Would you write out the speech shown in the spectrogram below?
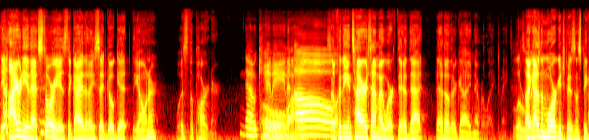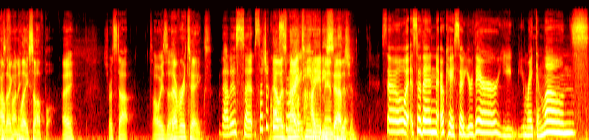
The irony of that story is the guy that I said go get the owner was the partner. No kidding. Oh. wow. So for the entire time I worked there, that that other guy never liked me. a little So I got in the mortgage business because How I funny. can play softball. hey, shortstop. It's always a Whatever it takes. that is so, such a cool That was story. 19 high demand 1987. So so then okay, so you're there, you you're making loans.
